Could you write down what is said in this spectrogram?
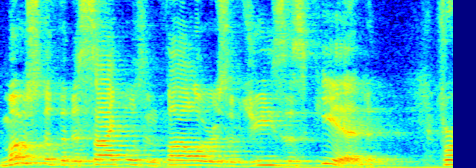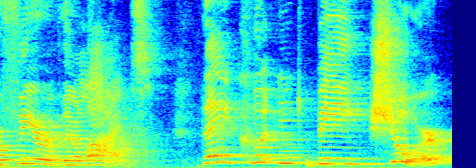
Most of the disciples and followers of Jesus hid for fear of their lives. They couldn't be sure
